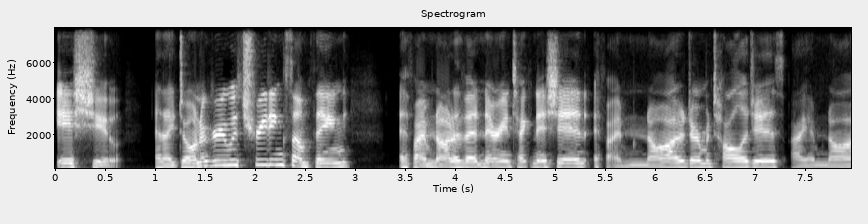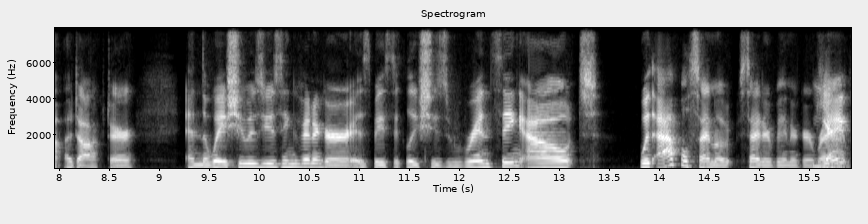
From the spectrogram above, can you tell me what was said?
issue. And I don't agree with treating something if I'm not a veterinarian technician, if I'm not a dermatologist, I am not a doctor. And the way she was using vinegar is basically she's rinsing out with apple cider, vinegar, right? Yeah,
